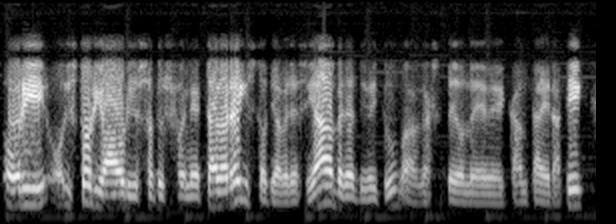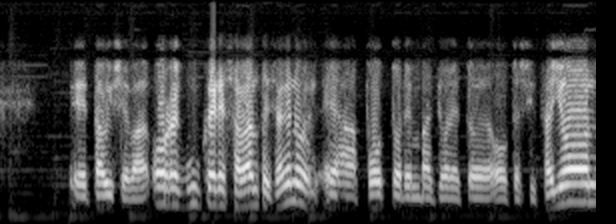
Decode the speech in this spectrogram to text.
Hori, o, historia hori osatu zuen, eta berre historia berezia, bere dibitu, ba, gazte hone kantaeratik, eta hoize, ba, horrek guk ere zalantza izan genuen, ea potoren bat joan eta ote zitzaion,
